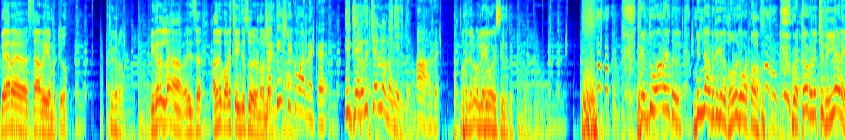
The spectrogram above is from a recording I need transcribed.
വേറെ സ്റ്റാർ ചെയ്യാൻ പറ്റുമോ ഫിഗറോ ഫിഗറല്ല അതിന് കുറെ ചേഞ്ചസ് വരണോ അല്ലേ ജഗദീഷ് ശ്രീകുമാറിനൊക്കെ ഈ ജഗദീഷ് ചേട്ടൻ ഒന്നായിരിക്കും. ആ അതെ. പത്ത് പതിനാല് കൊല്ലം വോയിസ് ചെയ്തിട്ട്. എന്തുവാണ് ഇത് മിന്നാ പിടിക്കുന്ന തുറകു വട്ടം വെട്ട വിളിച്ച് നില്ലേടെ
